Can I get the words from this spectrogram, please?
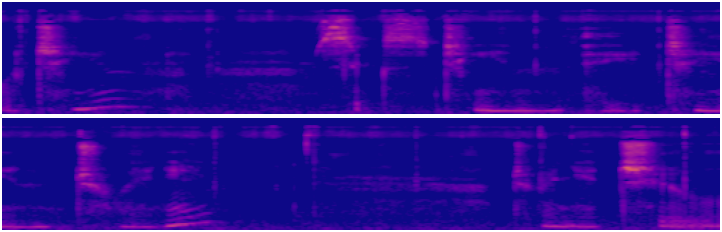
fourteen, sixteen, eighteen, twenty, twenty-two,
